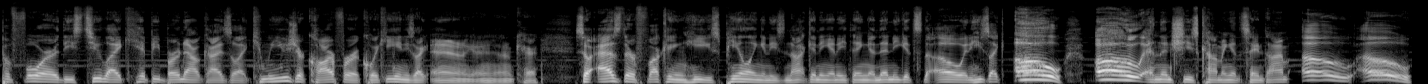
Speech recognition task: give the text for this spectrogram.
before these two like hippie burnout guys are like, "Can we use your car for a quickie?" And he's like, "I don't, I don't care." So as they're fucking, he's peeling and he's not getting anything, and then he gets the O, and he's like, "Oh, oh," and then she's coming at the same time, "Oh, oh,"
